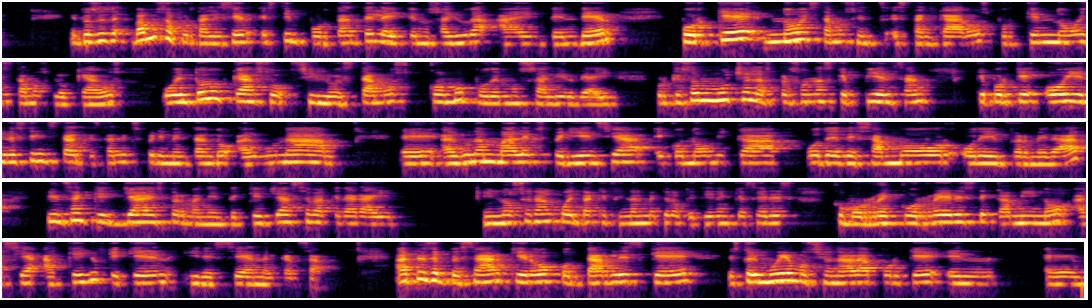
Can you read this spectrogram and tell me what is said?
Entonces, vamos a fortalecer esta importante ley que nos ayuda a entender por qué no estamos estancados, por qué no estamos bloqueados o en todo caso, si lo estamos, ¿cómo podemos salir de ahí? Porque son muchas las personas que piensan que porque hoy en este instante están experimentando alguna, eh, alguna mala experiencia económica o de desamor o de enfermedad, piensan que ya es permanente, que ya se va a quedar ahí. Y no se dan cuenta que finalmente lo que tienen que hacer es como recorrer este camino hacia aquello que quieren y desean alcanzar. Antes de empezar, quiero contarles que estoy muy emocionada porque en,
